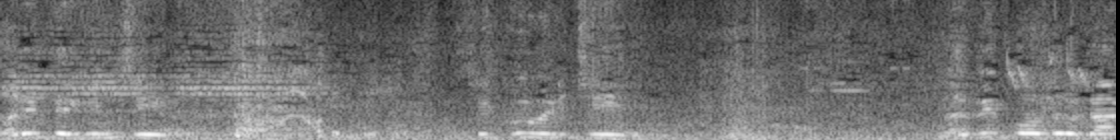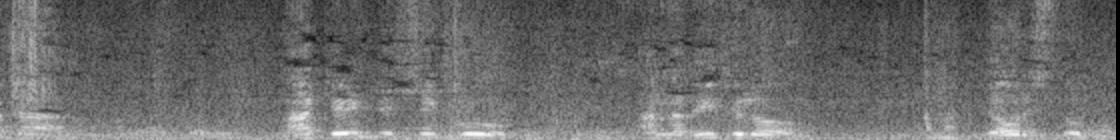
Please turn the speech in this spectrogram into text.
వరి తెగించి సిగ్గు విడిచి నవ్విపోదులు కాక నాకేంటి సిగ్గు అన్న రీతిలో వ్యవహరిస్తున్నాం.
